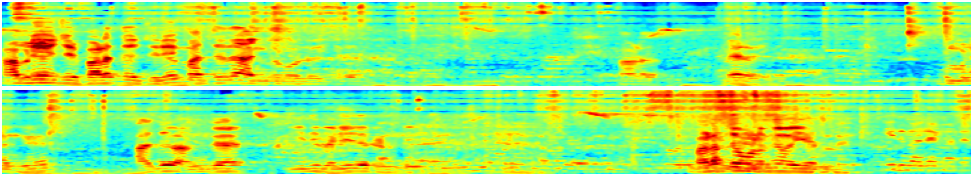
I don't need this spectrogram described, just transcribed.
அப்படியே வச்சிரு பழத்தை வச்சிரு மற்றதை அங்கே கொண்டு வைக்கிறது அவ்வளோதான் மேலே வைங்க கும்பலங்க. அது அங்கே. இது வெளியில் ரெண்டு. பழத்தை ஒழுங்கா வையறல. இது வரை வரை.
